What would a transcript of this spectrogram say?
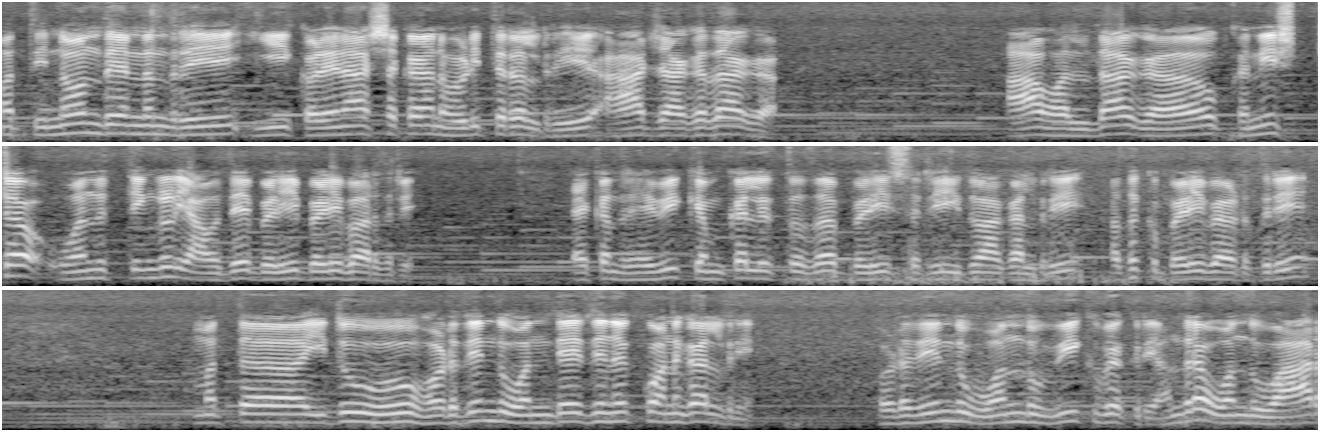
ಮತ್ತು ಇನ್ನೊಂದು ಏನಂದ್ರಿ, ಈ ಕಳೆನಾಶಕ ಹೊಡಿತಿರಲ್ರಿ ಆ ಜಾಗದಾಗ. ಆ ಹೊಲದಾಗ ಕನಿಷ್ಠ ಒಂದು ತಿಂಗಳು ಯಾವುದೇ ಬೆಳೆ ಬೆಳಿಬಾರ್ದ್ರಿ. ಯಾಕಂದ್ರೆ ಹೆವಿ ಕೆಮಿಕಲ್ ಇರ್ತದ, ಬೆಳೆ ಸರಿ ಇದು ಆಗಲ್ರಿ. ಅದಕ್ಕೆ ಬೆಳಿಬ್ಯಾಡ್ದ್ರಿ. ಮತ್ತು ಇದು ಹೊಡೆದಿಂದ ಒಂದೇ ದಿನಕ್ಕೆ ಒಣಗಲ್ರಿ ಹೊಡೆದಿಂದ ಒಂದು ವೀಕ್ ಬೇಕ್ರಿ. ಅಂದ್ರೆ ಒಂದು ವಾರ.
